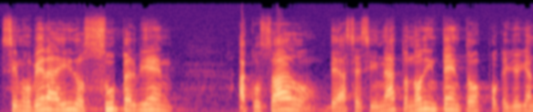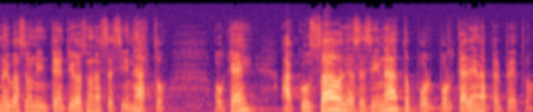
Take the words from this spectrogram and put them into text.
Si me hubiera ido súper bien, acusado de asesinato, no de intento, porque yo ya no iba a hacer un intento, iba a hacer un asesinato, ¿ok? Acusado de asesinato por, por cadena perpetua.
